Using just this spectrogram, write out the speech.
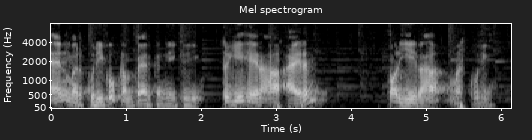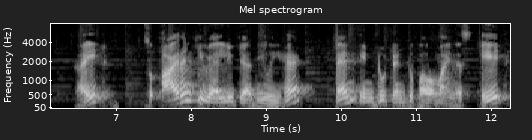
एंड मरकुरी को कंपेयर करने के लिए। तो ये है रहा आयरन और ये रहा मरकुरी राइट सो आयरन की वैल्यू क्या दी हुई है? 10 into ten to power minus eight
